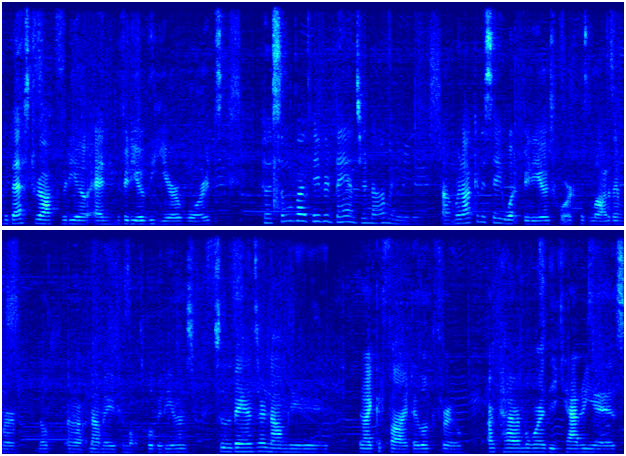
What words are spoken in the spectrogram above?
the Best Rock Video and the Video of the Year awards because some of our favorite bands are nominated. Um, we're not going to say what videos for because a lot of them are mul- uh, nominated for multiple videos. So the bands are nominated that I could find, I looked through, are Paramore, The Academy Is,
